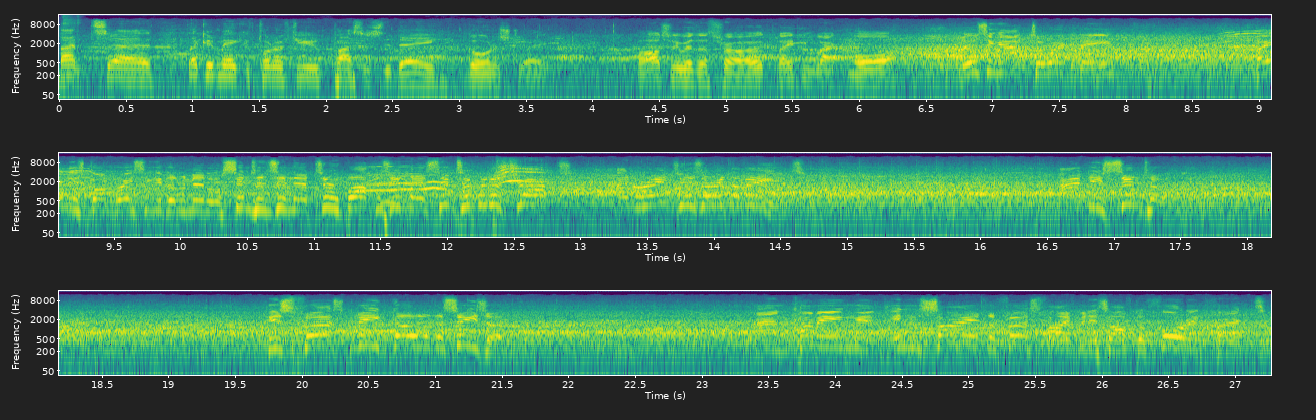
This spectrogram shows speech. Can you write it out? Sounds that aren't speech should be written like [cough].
That, uh, that could make for a few passes today going astray. Bardsley with the throw, Clayton Blackmore, losing out to Wegerle. Bailey's gone racing into the middle, Sinton's in there too, Barker's in there, Sinton with a shot, and Rangers are in the lead. Andy Sinton, his first league goal of the season. And coming inside the first five minutes, after four in fact,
